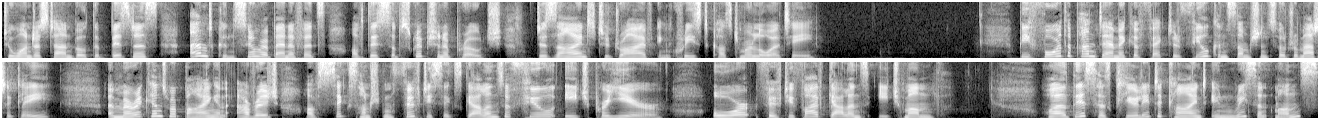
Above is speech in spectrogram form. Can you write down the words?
to understand both the business and consumer benefits of this subscription approach designed to drive increased customer loyalty. Before the pandemic affected fuel consumption so dramatically, Americans were buying an average of 656 gallons of fuel each per year, or 55 gallons each month. While this has clearly declined in recent months,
